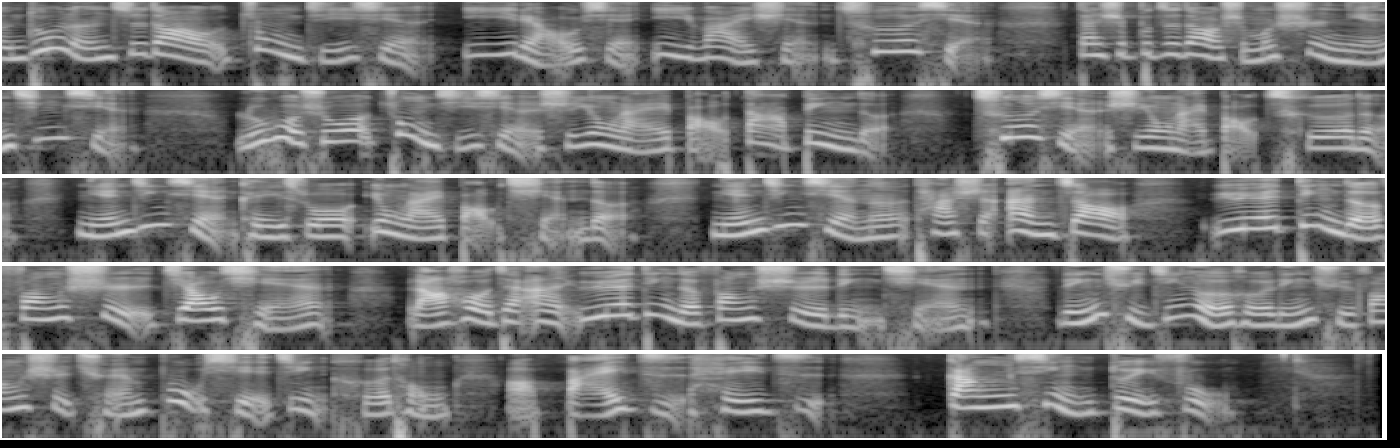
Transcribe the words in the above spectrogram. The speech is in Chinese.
很多人知道重疾险、医疗险、意外险、车险，但是不知道什么是年金险。如果说重疾险是用来保大病的，车险是用来保车的，年金险可以说用来保钱的。年金险呢，它是按照约定的方式交钱。然后再按约定的方式领钱，领取金额和领取方式全部写进合同啊，白纸黑字，刚性兑付。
